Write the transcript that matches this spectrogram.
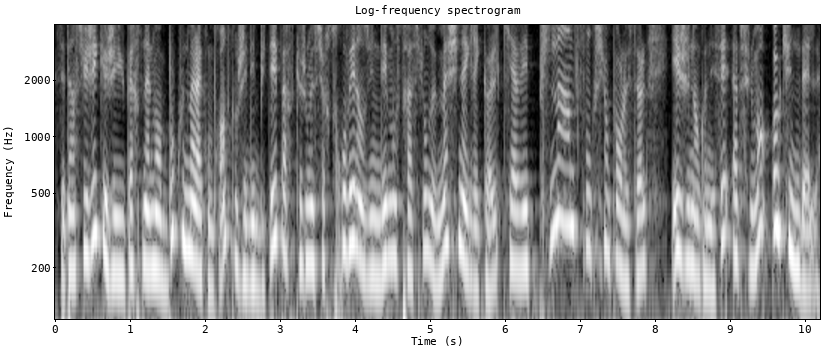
C'est un sujet que j'ai eu personnellement beaucoup de mal à comprendre quand j'ai débuté parce que je me suis retrouvée dans une démonstration de machine agricole qui avait plein de fonctions pour le sol et je n'en connaissais absolument aucune d'elles.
